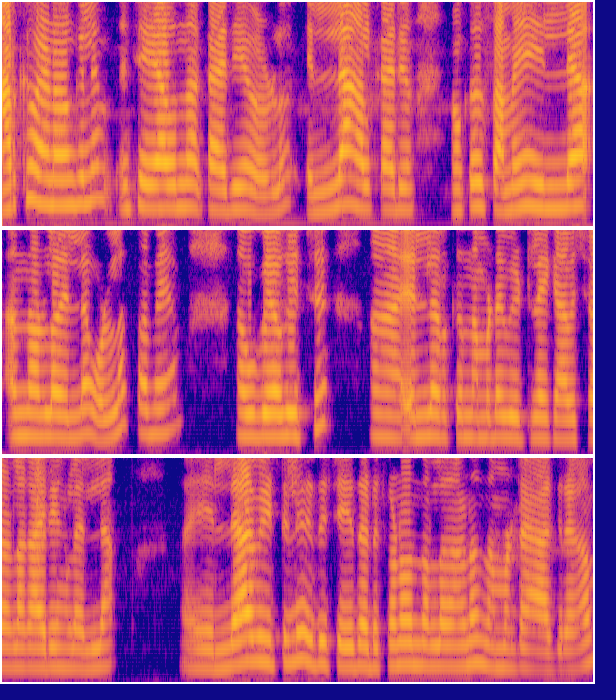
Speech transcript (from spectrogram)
ആർക്ക് വേണമെങ്കിലും ചെയ്യാവുന്ന കാര്യമേ ഉള്ളൂ. എല്ലാ ആൾക്കാരും നമുക്ക് സമയമില്ല എന്നുള്ളതല്ല ഉള്ള സമയം ഉപയോഗിച്ച് എല്ലാവർക്കും നമ്മുടെ വീട്ടിലേക്ക് ആവശ്യമുള്ള കാര്യങ്ങളെല്ലാം എല്ലാ വീട്ടിലും ഇത് ചെയ്തെടുക്കണമെന്നുള്ളതാണ് നമ്മുടെ ആഗ്രഹം.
